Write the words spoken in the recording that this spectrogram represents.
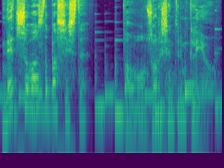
Net zoals de bassisten van Woonzorgcentrum Cleo.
